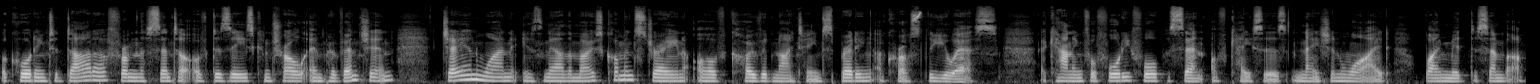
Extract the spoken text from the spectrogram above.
According to data from the Centre of Disease Control and Prevention, JN1 is now the most common strain of COVID 19 spreading across the US, accounting for 44% of cases nationwide by mid December.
